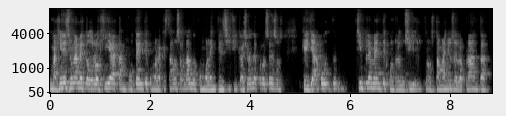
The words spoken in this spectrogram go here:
imagínense una metodología tan potente como la que estamos hablando, como la intensificación de procesos, que ya simplemente con reducir los tamaños de la planta,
